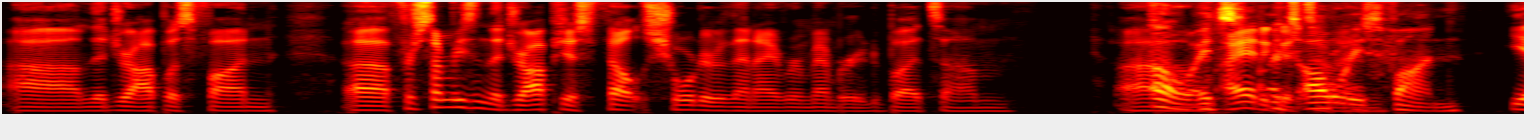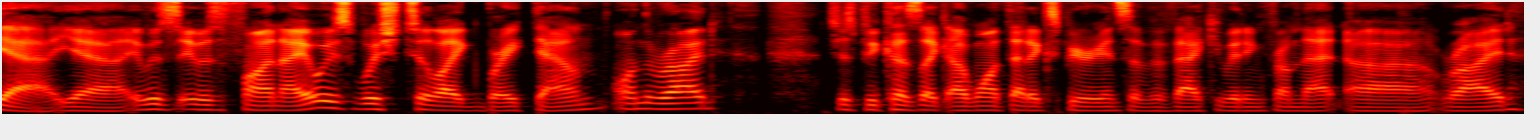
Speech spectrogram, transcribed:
Um, the drop was fun. Uh, for some reason, the drop just felt shorter than I remembered. But um, oh um, it's I had a good it's always fun Yeah, yeah, it was it was fun. I always wish to like break down on the ride, just because like I want that experience of evacuating from that uh, ride,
